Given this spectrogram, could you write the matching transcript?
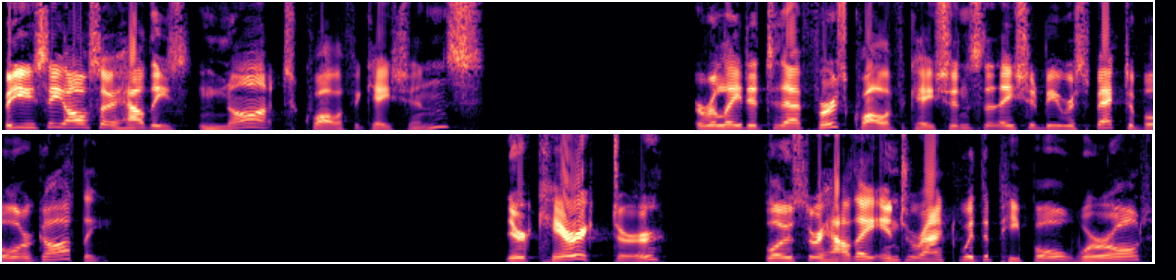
But you see also how these not qualifications are related to that first qualification, qualifications that they should be respectable or godly. Their character flows through how they interact with the people, world,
